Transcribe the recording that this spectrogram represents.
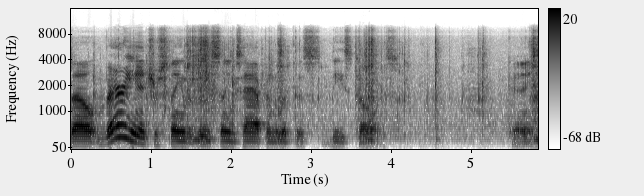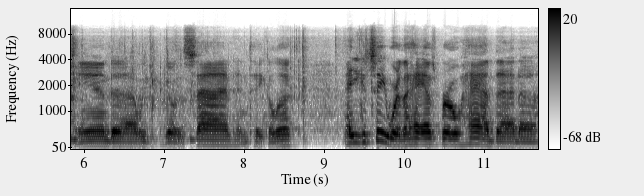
So very interesting that these things happen with this these toys. Okay, and uh, we could go to the side and take a look. And you can see where the Hasbro had that uh,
